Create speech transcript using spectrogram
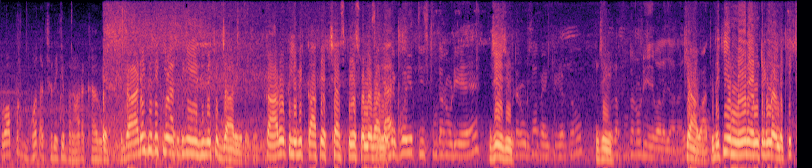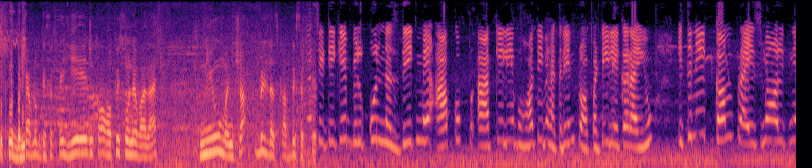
प्रॉपर बहुत अच्छा देखिए बना रखा है गाड़ी भी देखिए यहाँ से देखिए इजी देखिए जा रही है देखिए। कारों के लिए भी काफ़ी अच्छा स्पेस होने वाला है। देखो ये तीस फुटर रोड ये है। जी जी। रोड हो जी। फुटर रोड ये वाला जा रहा है। क्या बात है। देखिए मेन एंट्री में देखिए कितनी बढ़िया आप लोग देख सकते हैं ये इनका ऑफ़िस होने वाला है। न्यू मंशा बिल्डर्स का आप देख सकते हैं। सिटी के बिल्कुल नज़दीक में आपको आपके लिए बहुत ही बेहतरीन प्रॉपर्टी लेकर आई हूँ। इतनी कम प्राइस में और इतने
